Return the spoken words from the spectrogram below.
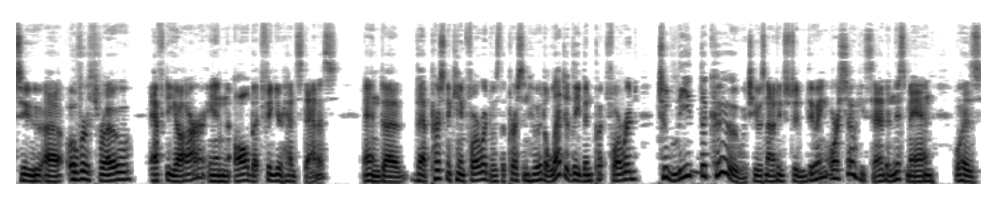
to uh, overthrow FDR in all but figurehead status. And uh, that person who came forward was the person who had allegedly been put forward to lead the coup, which he was not interested in doing, or so he said. And this man was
